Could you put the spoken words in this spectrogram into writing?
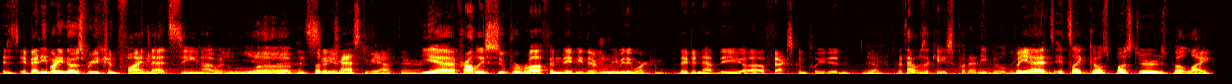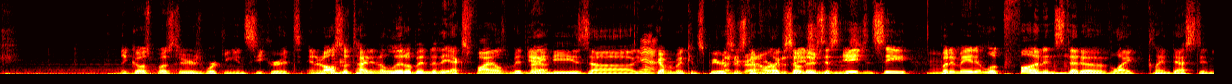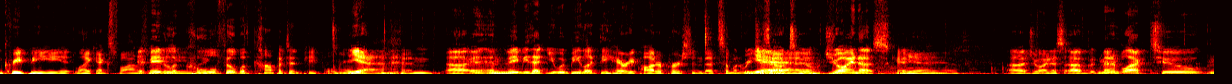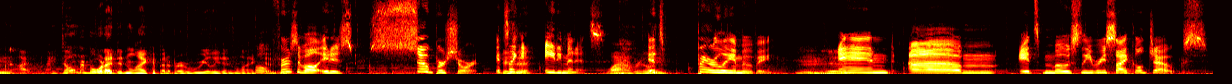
Is, if anybody knows where you can find that scene, I would Yeah, love that to see footage it. has to be out there. Yeah, probably super rough, and maybe they Mm-hmm. are maybe they weren't they didn't have the uh, effects completed. Yeah, But if that was the case, put any building. But yeah, in. it's, it's like Ghostbusters, but like the Ghostbusters working in secret, and it also Mhm. tied in a little bit into the X Files mid '90s, uh, you know, Yeah. government conspiracy stuff. Like so, there's this agency, Mm. but it made it look fun instead of like clandestine, creepy, like X Files. It made it look cool, filled with competent people. Yeah. and, uh, and and maybe that you would be like the Harry Potter person that someone reaches out to. Join us, Kay. Yeah, yeah. Uh, join us. Uh, but Men in Black Two, I don't remember what I didn't like about it, but I really didn't like Well, it. first of all, it is super short. It's Is like it? 80 minutes. Wow, really? It's barely a movie. Hmm. And um it's mostly recycled jokes.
